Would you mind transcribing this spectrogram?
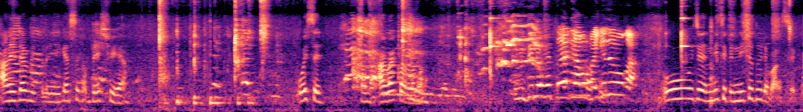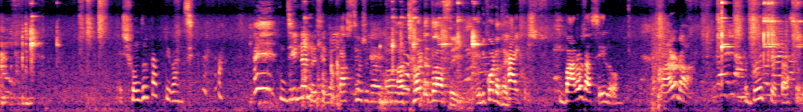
আর এটার ভিতরে এই গেছে বেশ হইয়া। ওইসে আর বাইর করা লাগবে তুমি দিলো ওই যে নিচে নিচে দুইটা বাংছে এই সুন্দর কাপটি বাংছে জিন্না নইছে পাঁচ ছশো টাকা আর ছয়টা তো আছেই ওটি কটা থাকে? বারোটা ছিল। বারোটা? দুই সেটা ছিল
